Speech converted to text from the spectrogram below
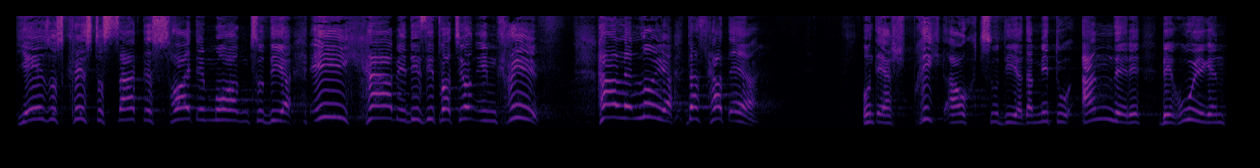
Jesus Christus sagt es heute Morgen zu dir. Ich habe die Situation im Griff. Halleluja, das hat er. Und er spricht auch zu dir, damit du andere beruhigen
